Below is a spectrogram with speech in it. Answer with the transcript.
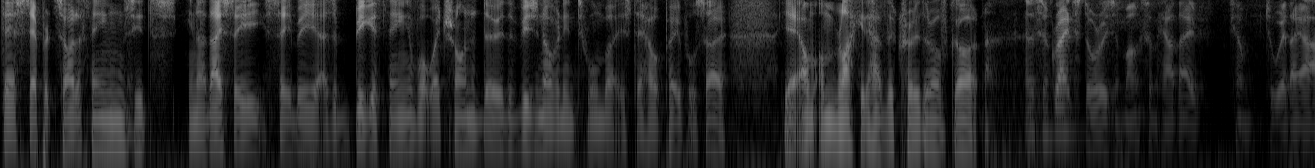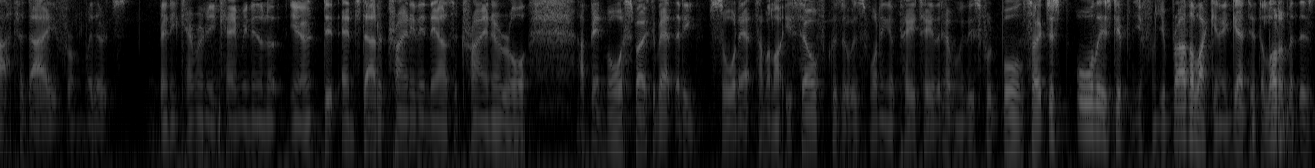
their separate side of things. It's you know they see CB as a bigger thing of what we're trying to do. The vision of it in Toowoomba is to help people. So, yeah, I'm, I'm lucky to have the crew that I've got. And there's some great stories amongst them how they've come to where they are today. From whether it's Benny Cameron who came in and you know did, and started training there now as a trainer, or uh, Ben Moore spoke about that he sought out someone like yourself because it was wanting a PT that helped him with his football. So just all these different from your brother, like you know, get through a lot of it. There's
